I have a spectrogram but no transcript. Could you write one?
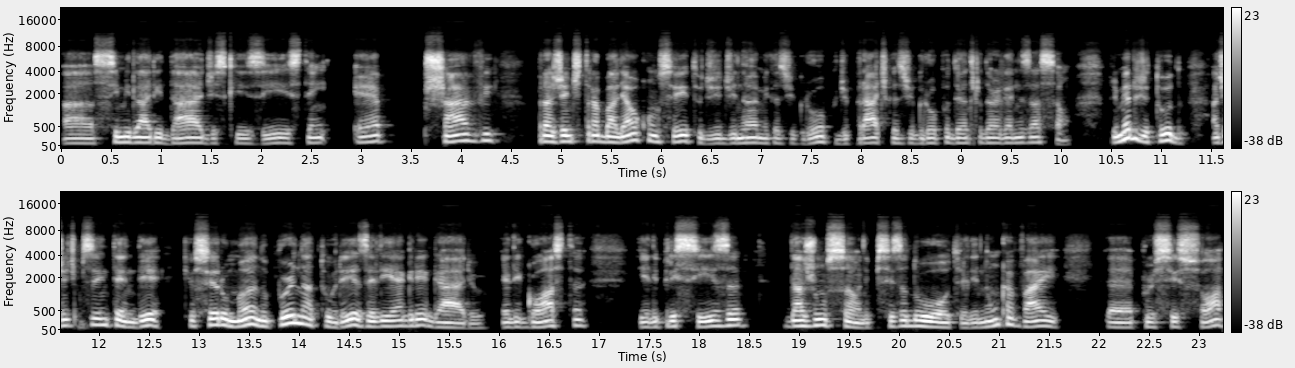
as similaridades que existem, é chave para a gente trabalhar o conceito de dinâmicas de grupo, de práticas de grupo dentro da organização. Primeiro de tudo, a gente precisa entender que o ser humano, por natureza, ele é gregário, ele gosta e ele precisa da junção, ele precisa do outro, ele nunca vai, é, por si só,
